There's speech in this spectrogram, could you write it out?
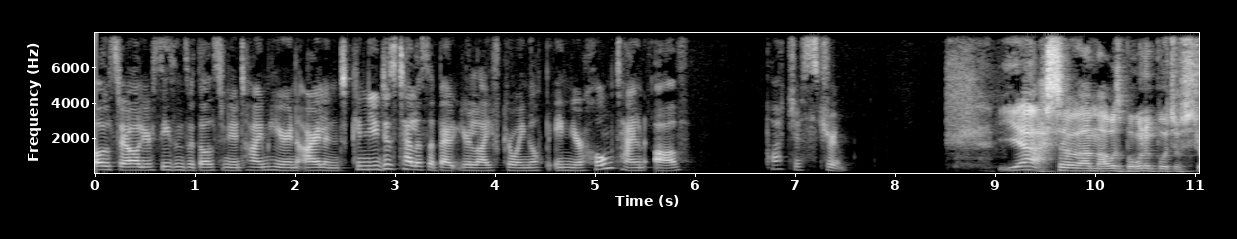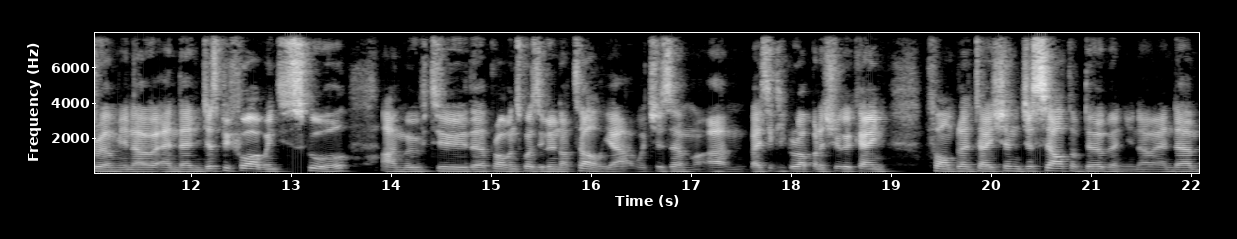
Ulster, all your seasons with Ulster and your time here in Ireland, can you just tell us about your life growing up in your hometown of Potchefstroom? Yeah, so um, I was born in Potchefstroom, you know, and then just before I went to school, I moved to the province KwaZulu Natal, yeah, which is um, um basically grew up on a sugarcane farm plantation just south of Durban, you know, and um,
